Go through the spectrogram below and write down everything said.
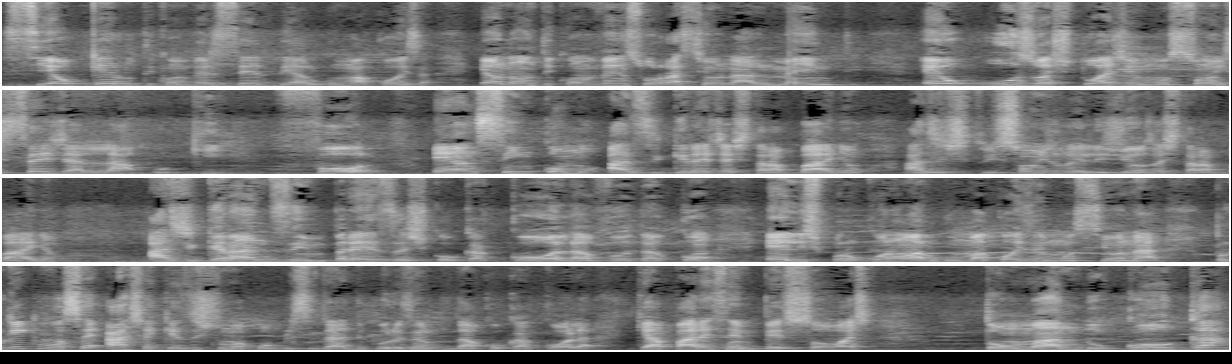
Se eu quero te convencer de alguma coisa, eu não te convenço racionalmente. Eu uso as tuas emoções, seja lá o que for. É assim como as igrejas trabalham, as instituições religiosas trabalham, as grandes empresas, Coca-Cola, Vodacom, eles procuram alguma coisa emocional. Por que, que você acha que existe uma publicidade, por exemplo, da Coca-Cola, que aparecem pessoas tomando coca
